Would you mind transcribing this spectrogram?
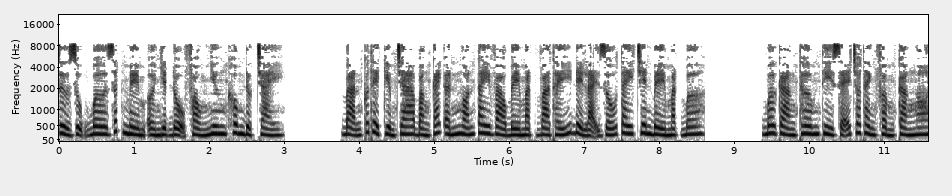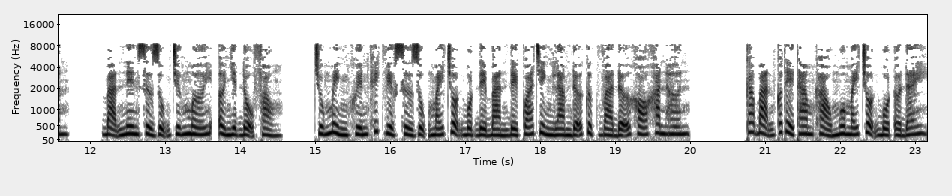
Sử dụng bơ rất mềm ở nhiệt độ phòng nhưng không được chảy. Bạn có thể kiểm tra bằng cách ấn ngón tay vào bề mặt và thấy để lại dấu tay trên bề mặt bơ. Bơ càng thơm thì sẽ cho thành phẩm càng ngon. Bạn nên sử dụng trứng mới, ở nhiệt độ phòng. Chúng mình khuyến khích việc sử dụng máy trộn bột để bàn để quá trình làm đỡ cực và đỡ khó khăn hơn. Các bạn có thể tham khảo mua máy trộn bột ở đây.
